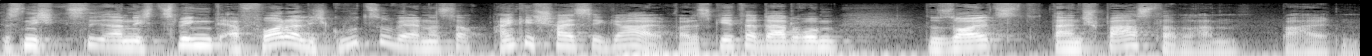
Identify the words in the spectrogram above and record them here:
ist nicht, ist ja nicht zwingend erforderlich, gut zu werden, das ist auch eigentlich scheißegal, weil es geht ja darum, du sollst deinen Spaß daran behalten,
